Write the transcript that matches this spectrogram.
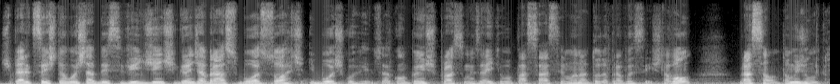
Espero que vocês tenham gostado desse vídeo, gente. Grande abraço, boa sorte e boas corridas. Acompanhe os próximos aí que eu vou passar a semana toda pra vocês, tá bom? Abração, tamo junto.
